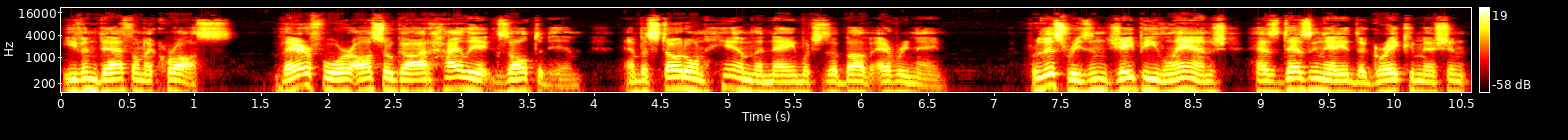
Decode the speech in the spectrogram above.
even death on a cross. Therefore also God highly exalted him, and bestowed on him the name which is above every name. For this reason, J.P. Lange has designated the Great Commission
